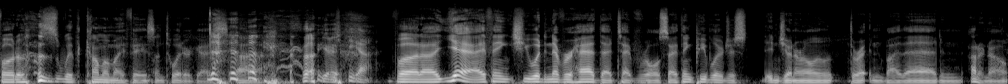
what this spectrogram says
photos with cum on my face on Twitter, guys. Uh, okay. Yeah. But uh, yeah, I think she would have never had that type of role. So I think people are just in general threatened by that, and I don't know.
